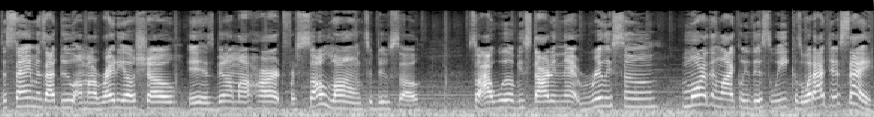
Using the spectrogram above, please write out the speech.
The same as I do on my radio show. It has been on my heart for so long to do so. So I will be starting that really soon, more than likely this week. Because what I just say,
